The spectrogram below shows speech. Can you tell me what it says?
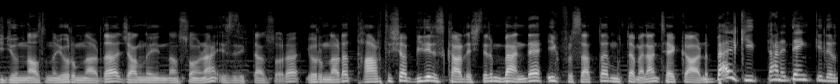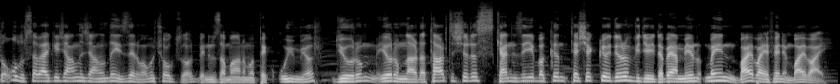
videonun altında yorumlarda canlı yayından sonra izledikten sonra yorumlarda tartışabiliriz kardeşlerim. Ben de ilk fırsatta muhtemelen tekrarını belki hani denk gelir de olursa belki canlı canlı da izlerim ama çok zor. Benim zamanıma pek uymuyor. Diyorum yorumlarda tartışırız. Kendinize iyi bakın. Teşekkür ediyorum. Videoyu da beğenmeyi unutmayın. Bay bay efendim. Bay bay.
